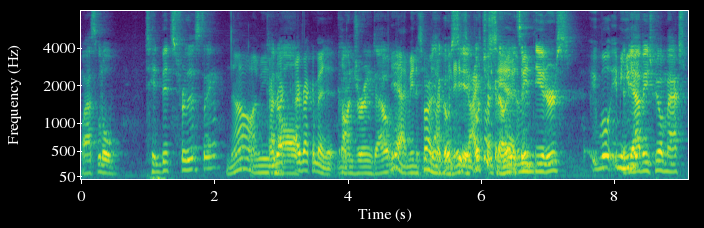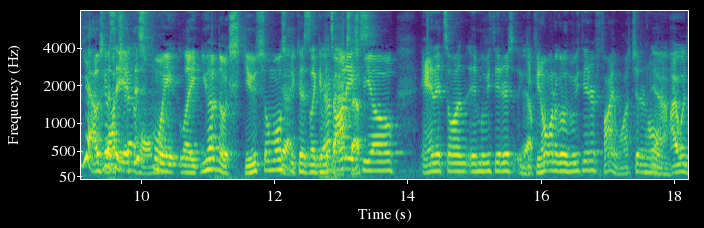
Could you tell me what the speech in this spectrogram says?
last little tidbits for this thing? No, I mean, I, rec- all I recommend it. Conjuring Doubt. yeah, I mean, as far as Yeah, go see it. recommendations, Go I would check it see out. it. It's I in mean, theaters. well, I mean, If you you have HBO Max, Yeah, I was gonna say it at this home. point, like you have no excuse almost Yeah, because like if it's have on access. HBO and it's on in movie theaters, Yeah. if you don't want to go to the movie theater, fine, watch it at home. Yeah, I would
